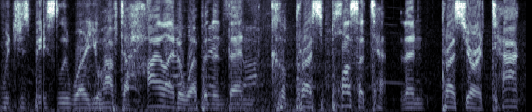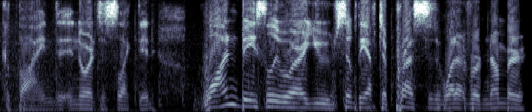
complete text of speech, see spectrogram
Which is basically where you have to highlight a weapon and then press plus attack, then press your attack bind in order to select it. One basically where you simply have to press whatever number,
